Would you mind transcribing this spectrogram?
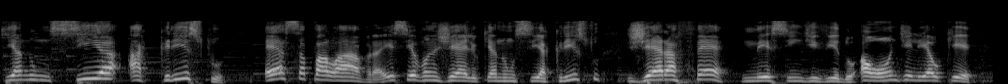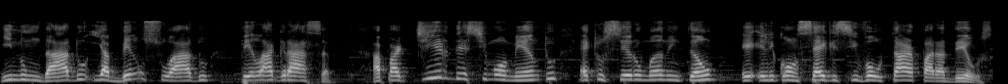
que anuncia a Cristo, essa palavra, esse evangelho que anuncia Cristo, gera fé nesse indivíduo, aonde ele é o que? Inundado e abençoado pela graça. A partir deste momento é que o ser humano então ele consegue se voltar para Deus,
